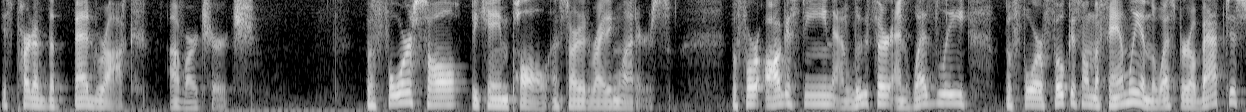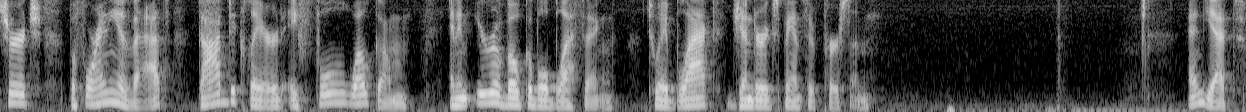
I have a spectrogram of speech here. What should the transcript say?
is part of the bedrock of our church. Before Saul became Paul and started writing letters, before Augustine and Luther and Wesley, before Focus on the Family and the Westboro Baptist Church, before any of that, God declared a full welcome and an irrevocable blessing to a black, gender expansive person. And yet,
